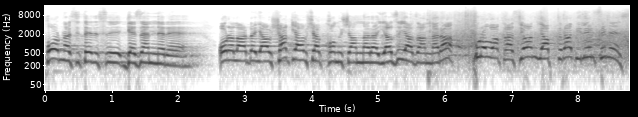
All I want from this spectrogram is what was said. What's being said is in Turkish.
porno sitesi gezenlere, oralarda yavşak yavşak konuşanlara, yazı yazanlara provokasyon yaptırabilirsiniz.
